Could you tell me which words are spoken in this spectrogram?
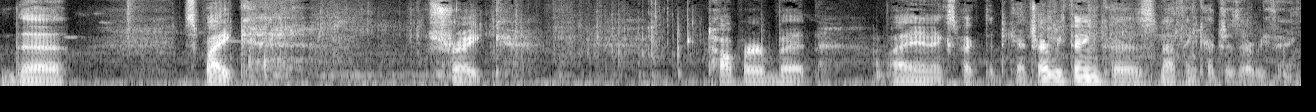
the spike strike topper, but I didn't expect it to catch everything because nothing catches everything.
